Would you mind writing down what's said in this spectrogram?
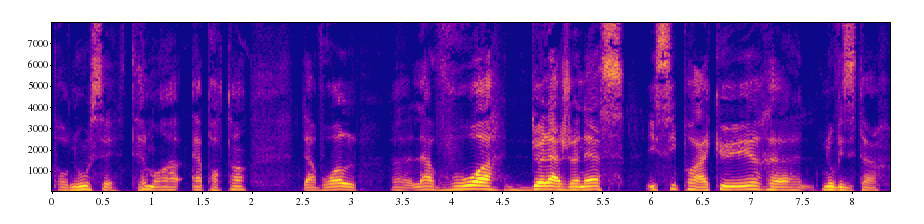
Pour nous, c'est tellement important d'avoir la voix de la jeunesse ici pour accueillir nos visiteurs.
